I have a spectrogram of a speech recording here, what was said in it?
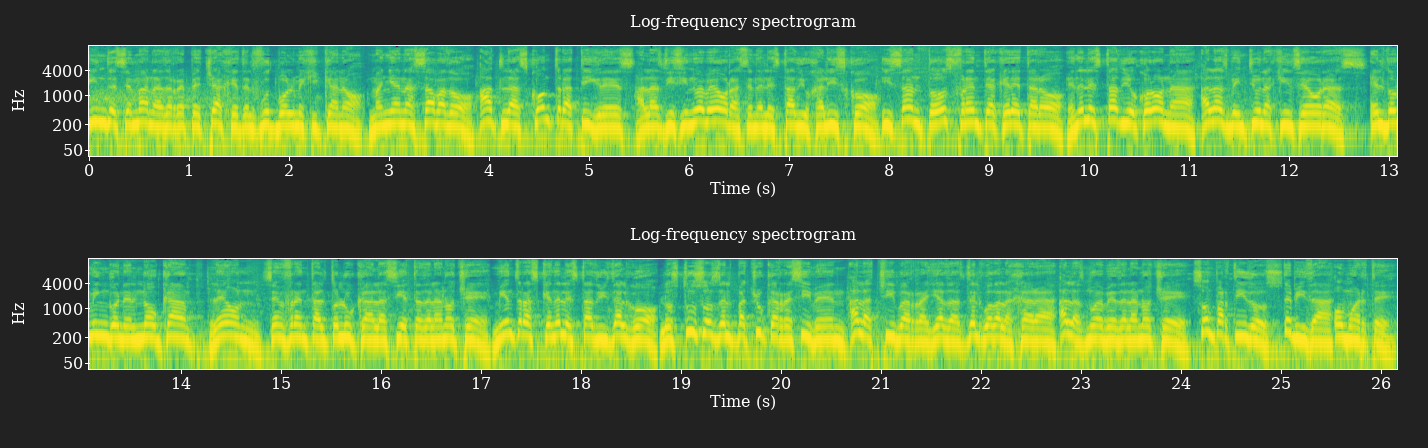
Fin de semana de repechaje del fútbol mexicano. Mañana sábado, Atlas contra Tigres a las 19 horas en el Estadio Jalisco y Santos frente a Querétaro en el Estadio Corona a las 21.15 horas. El domingo en el No Camp, León se enfrenta al Toluca a las 7 de la noche, mientras que en el Estadio Hidalgo, los Tuzos del Pachuca reciben a las Chivas Rayadas del Guadalajara a las 9 de la noche. Son partidos de vida o muerte.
